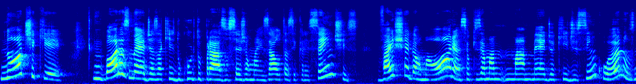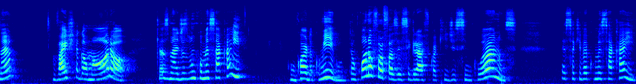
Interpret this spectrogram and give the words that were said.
Note que, embora as médias aqui do curto prazo sejam mais altas e crescentes, vai chegar uma hora, se eu quiser uma, uma média aqui de 5 anos, né? Vai chegar uma hora, ó que as médias vão começar a cair. Concorda comigo? Então, quando eu for fazer esse gráfico aqui de 5 anos, essa aqui vai começar a cair,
